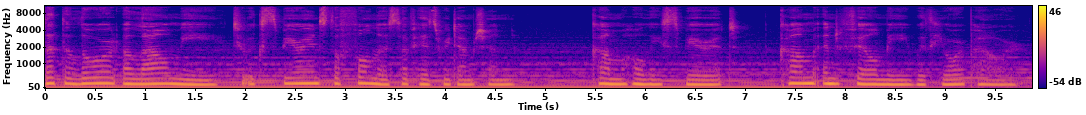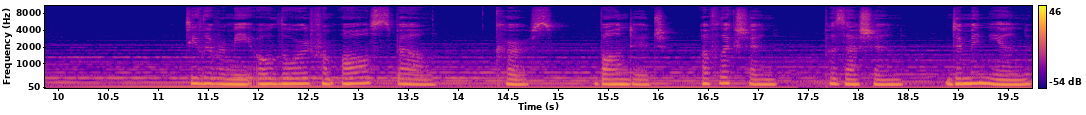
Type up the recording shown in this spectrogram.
Let the Lord allow me to experience the fullness of his redemption. Come, Holy Spirit Come and fill me with your power. Deliver me, O Lord, from all spell, curse, bondage, affliction, possession, dominion,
